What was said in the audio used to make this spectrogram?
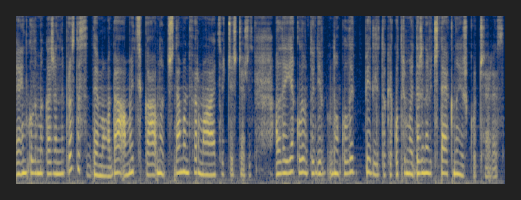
інколи ми кажемо, не просто сидимо, да, а ми цікаво, ну, читаємо інформацію чи ще щось. Але я коли тоді, ну коли підліток як отримує, навіть навіть читає книжку через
